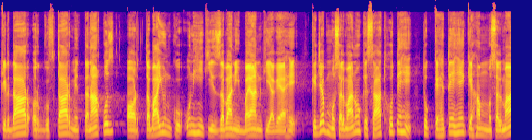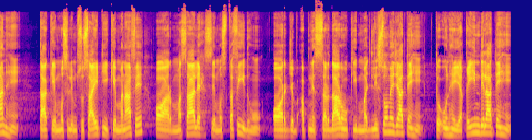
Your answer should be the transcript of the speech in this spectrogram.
کردار اور گفتار میں تناقض اور تباین کو انہی کی زبانی بیان کیا گیا ہے کہ جب مسلمانوں کے ساتھ ہوتے ہیں تو کہتے ہیں کہ ہم مسلمان ہیں تاکہ مسلم سوسائٹی کے منافع اور مصالح سے مستفید ہوں اور جب اپنے سرداروں کی مجلسوں میں جاتے ہیں تو انہیں یقین دلاتے ہیں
